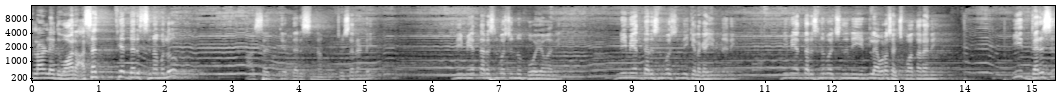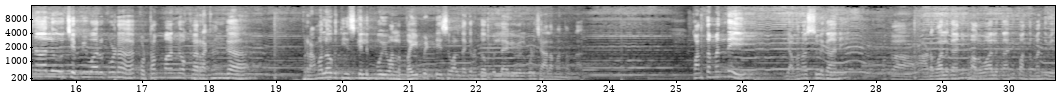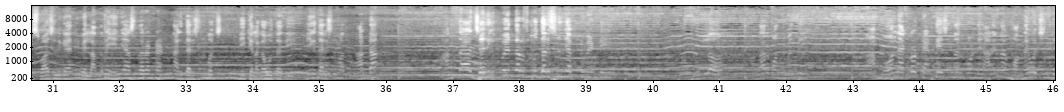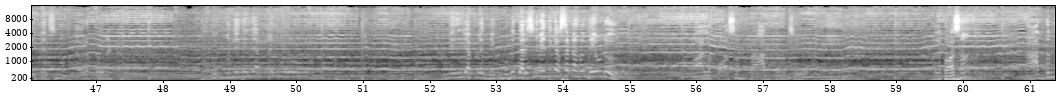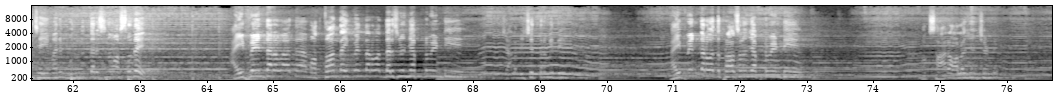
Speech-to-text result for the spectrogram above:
మాట్లాడలేదు. వారు అసత్య దర్శనములు అసత్య దర్శనము. చూసారండి నీ మీద దర్శనం వచ్చింది నువ్వు పోయావని. నీ మీద దర్శనం వచ్చింది నీకు ఇలాగయిందని. నీ మీద దర్శనం వచ్చింది నీ ఇంట్లో ఎవరో చచ్చిపోతారని. ఈ దర్శనాలు చెప్పేవారు కూడా కుటుంబాన్ని ఒక రకంగా భ్రమలోకి తీసుకెళ్ళిపోయి వాళ్ళని భయపెట్టేసి వాళ్ళ దగ్గర డబ్బులు లాగే వాళ్ళు కూడా చాలామంది ఉన్నారు. కొంతమంది యవనస్తులు కానీ ఒక ఆడవాళ్ళు కానీ మగవాళ్ళు కానీ కొంతమంది విశ్వాసులు కానీ వీళ్ళందరూ ఏం చేస్తున్నారంటే అంటే నాకు దర్శనం వచ్చింది నీకు ఇలాగవుతుంది నీకు దర్శనం అంట అంతా జరిగిపోయిన తర్వాత నువ్వు దర్శనం చెప్పడం ఏంటి? ఊర్లో ఉన్నారు కొంతమంది. ఆ మూలన ఎక్కడో టెంట్ వేసింది అనుకోండి అరే నాకు మొన్నే వచ్చింది దర్శనం ఎవరో పోయినట్టు. నీకు ముందు ఎందుకు చెప్పలేదు? నేను చెప్పలేదు? నీకు ముందు దర్శనం ఎందుకు ఇస్తాడు అసలు దేవుడు? వాళ్ళ కోసం ప్రార్థన చేయమని వాళ్ళ కోసం ప్రార్థన చేయమని ముందు దర్శనం వస్తుంది. అయిపోయిన తర్వాత మొత్తం అంతా అయిపోయిన తర్వాత దర్శనం చెప్పడం ఏంటి? చాలా విచిత్రం ఇది. అయిపోయిన తర్వాత ప్రవచనం చెప్పడం ఏంటి? ఒకసారి ఆలోచించండి.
